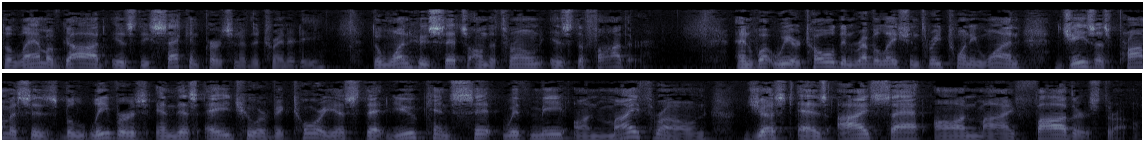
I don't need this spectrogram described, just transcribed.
The Lamb of God is the second person of the Trinity. The one who sits on the throne is the Father. And what we are told in Revelation 3:21, Jesus promises believers in this age who are victorious that you can sit with me on my throne just as I sat on my Father's throne.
